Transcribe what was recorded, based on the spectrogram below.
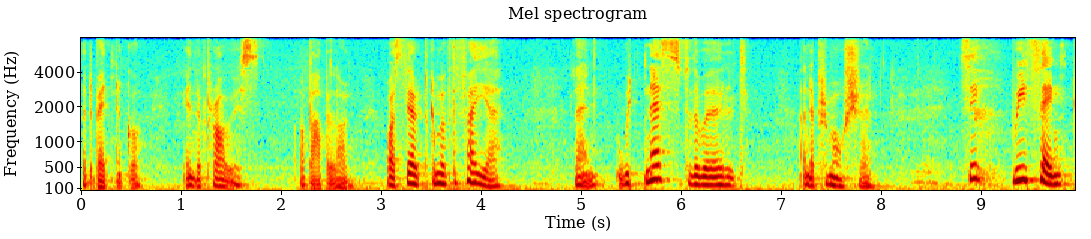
and Abednego in the province of Babylon. What's the outcome of the fire? Then witness to the world and a promotion. See, we think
